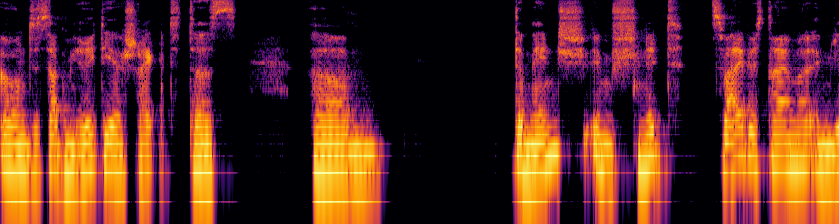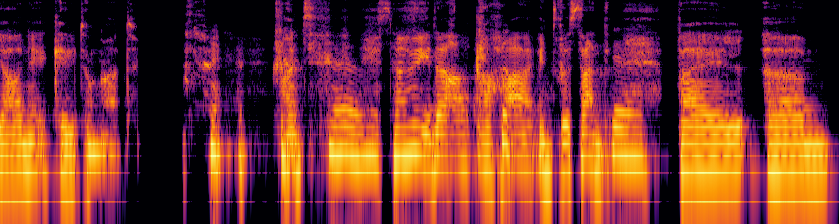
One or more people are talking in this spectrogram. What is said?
und es hat mich richtig erschreckt, dass ähm, der Mensch im Schnitt zwei bis dreimal im Jahr eine Erkältung hat. Und ja, dann haben wir gedacht, aha, interessant, ja. weil ähm,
